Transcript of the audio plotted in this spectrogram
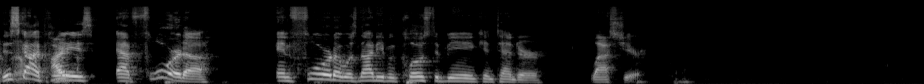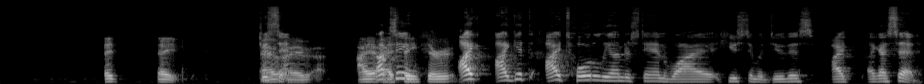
This guy plays I, at Florida, and Florida was not even close to being a contender last year. It, hey, just I, I, I, I saying, think they're. I I get. I totally understand why Houston would do this. I like I said,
